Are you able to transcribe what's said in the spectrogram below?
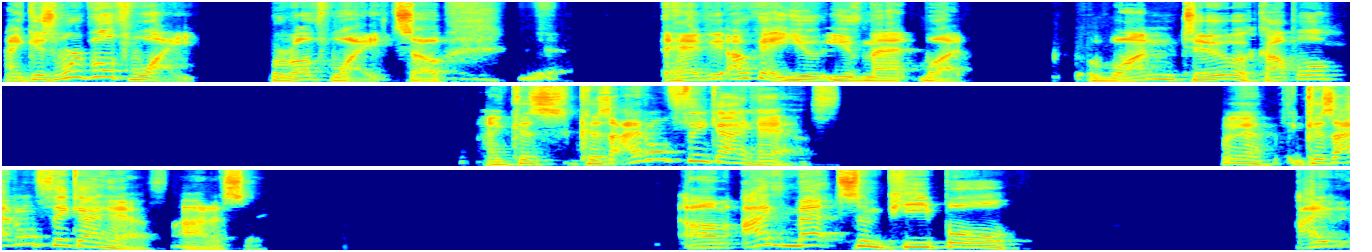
Because we're both white. We're both white. So have you? Okay, you you've met what? One, two, a couple. Because because I don't think I have. Okay, because I don't think I have honestly. Um, I've met some people. I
